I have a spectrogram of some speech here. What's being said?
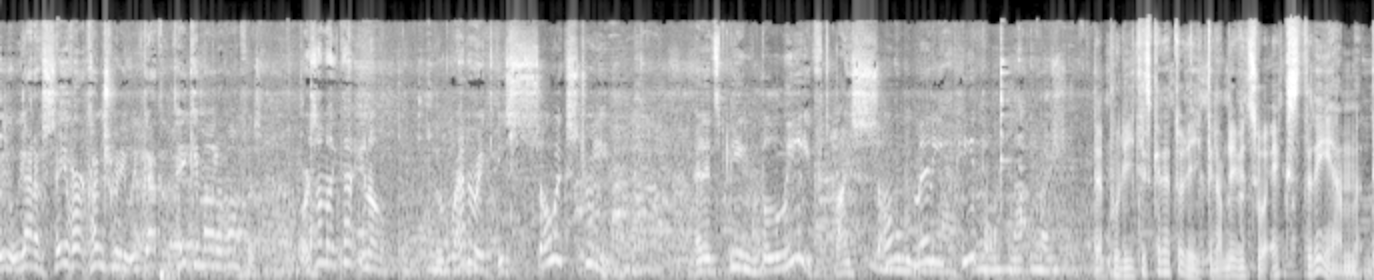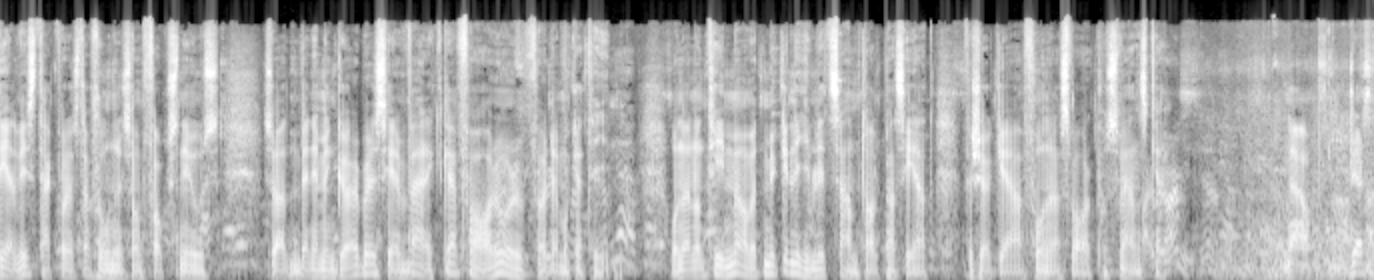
we, we got to save our country, we've got to take him out of office, or something like that. You know, the rhetoric is so extreme and it's being believed by so many people. Den politiska retoriken har blivit så extrem, delvis tack vare stationer som Fox News, så att Benjamin Gerber ser verkliga faror för demokratin. Och när någon timme av ett mycket livligt samtal passerat försöker jag få några svar på svenska. No, just,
